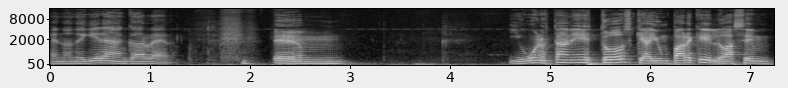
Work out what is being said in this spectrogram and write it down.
en donde quieran correr Em, y bueno están estos que hay un par que lo hacen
